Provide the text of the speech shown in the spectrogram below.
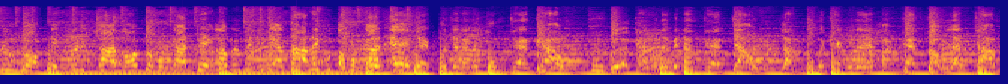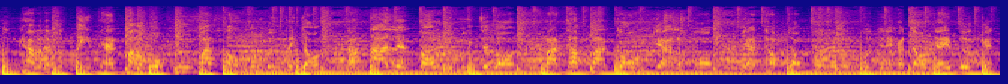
วิลหลอกเด็กด้วยนิทานล้อมกับวงการเพลงเราเป็นวิทยาทานให้กูตอบวงการเอง ระ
